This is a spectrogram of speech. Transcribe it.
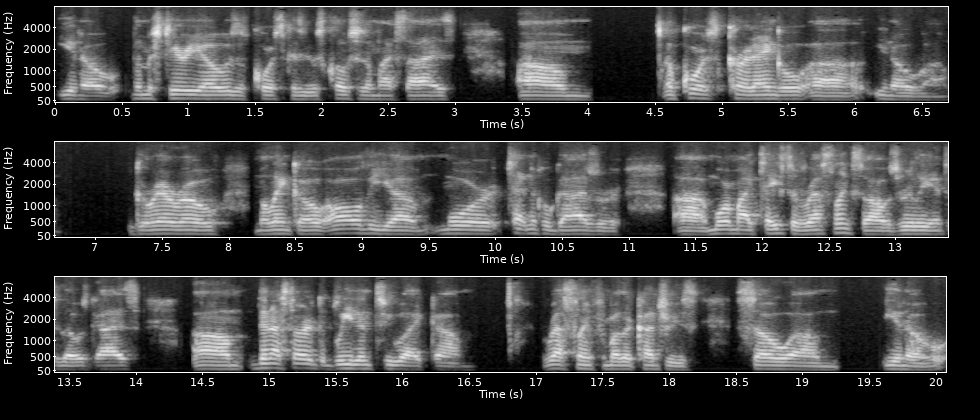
you know, the Mysterios, of course, because he was closer to my size. Um, of course, Kurt Angle, uh, you know, um, Guerrero, Malenko, all the uh, more technical guys were uh, more my taste of wrestling, so I was really into those guys. Um, then I started to bleed into like um, wrestling from other countries. So, um, you know,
